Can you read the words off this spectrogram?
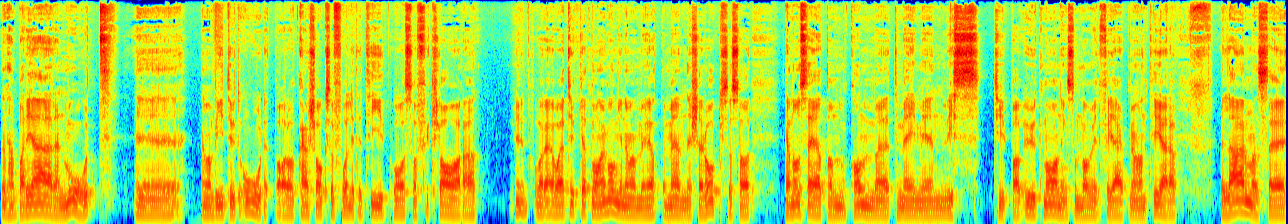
den här barriären mot eh, när man byter ut ordet bara och kanske också får lite tid på sig att förklara eh, vad det är. Och jag tycker att många gånger när man möter människor också så kan de säga att de kommer till mig med en viss typ av utmaning som de vill få hjälp med att hantera. Men lär man sig,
